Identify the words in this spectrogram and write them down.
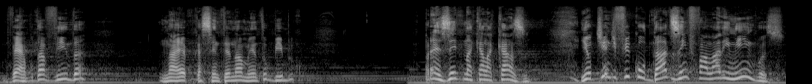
Verbo da Vida, na época centenamento bíblico, presente naquela casa. E eu tinha dificuldades em falar em línguas.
